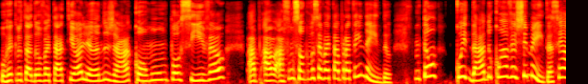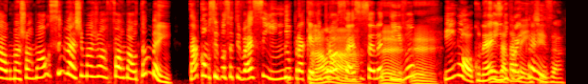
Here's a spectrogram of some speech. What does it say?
O recrutador vai estar tá te olhando já como um possível a, a, a função que você vai estar tá pretendendo. Então, cuidado com a vestimenta. Se é algo mais formal, se veste mais formal também. Tá? Como se você estivesse indo para aquele pra processo seletivo é, é. em loco, né? Exatamente. Indo para a empresa.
